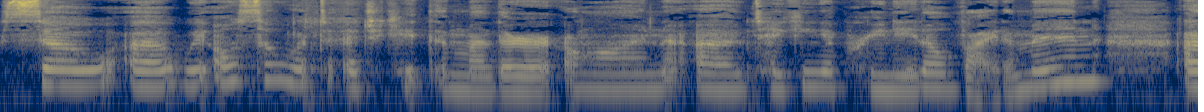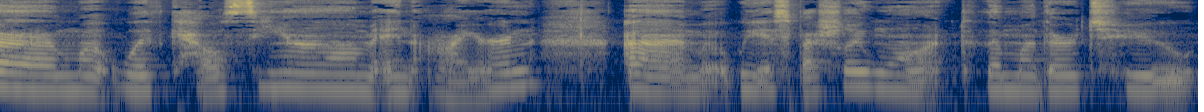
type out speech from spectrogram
So uh, we also want to educate the mother on uh, taking a prenatal vitamin um, with calcium and iron. Um, we especially want the mother to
